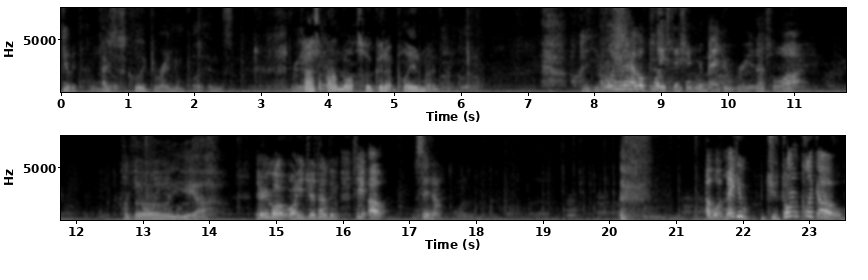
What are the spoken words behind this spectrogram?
give it to me. I just clicked random buttons. Guys, I'm not so good at playing Minecraft. Because you don't even have a PlayStation in your bedroom, Bria. That's why. Because you don't Oh, even uh, have yeah. There you go. All you just have to see. Oh, sit down. I will make you. Just don't click O.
